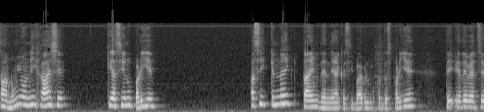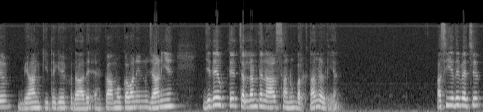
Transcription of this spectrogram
ਸਾਨੂੰ ਵੀ ਓਨੀ ਖਾਹਿਸ਼ ਹੈ ਕਿ ਅਸੀਂ ਇਹਨੂੰ ਪੜ੍ਹੀਏ। ਅਸੀਂ ਕਿੰਨਾ ਟਾਈਮ ਦਿੰਨੇ ਆ ਕਿ ਅਸੀਂ ਬਾਈਬਲ ਮੁਕੱਦਸ ਪੜ੍ਹੀਏ ਤੇ ਇਹਦੇ ਵਿੱਚ ਬਿਆਨ ਕੀਤੇ ਗਏ ਖੁਦਾ ਦੇ ਅਹਿਕਾਮ ਕਵਾਨੀਨ ਨੂੰ ਜਾਣੀਏ, ਜਿਹਦੇ ਉੱਤੇ ਚੱਲਣ ਦੇ ਨਾਲ ਸਾਨੂੰ ਬਰਕਤਾਂ ਮਿਲਦੀਆਂ ਨੇ। ਅਸੀਂ ਇਹਦੇ ਵਿੱਚ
